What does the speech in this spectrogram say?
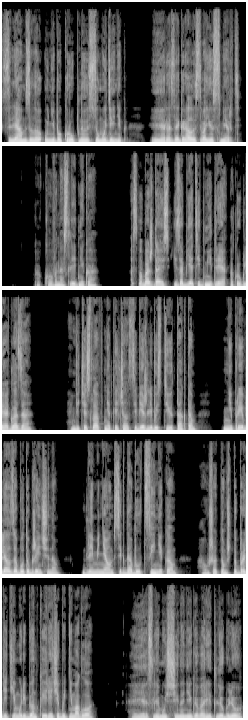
слямзала у него крупную сумму денег и разыграла свою смерть. Какого наследника? Освобождаюсь из объятий Дмитрия, округляя глаза. Вячеслав не отличался вежливостью и тактом, не проявлял заботу к женщинам. Для меня он всегда был циником, а уж о том, что бродить ему ребенка и речи быть не могло. Если мужчина не говорит «люблю»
